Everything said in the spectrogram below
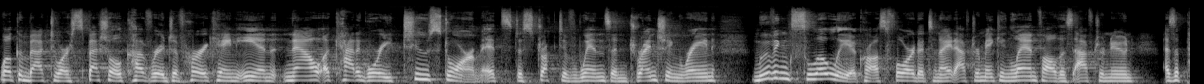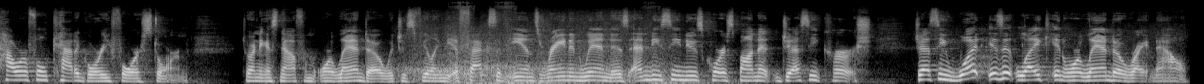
Welcome back to our special coverage of Hurricane Ian, now a Category 2 storm. Its destructive winds and drenching rain moving slowly across Florida tonight after making landfall this afternoon as a powerful Category 4 storm. Joining us now from Orlando, which is feeling the effects of Ian's rain and wind, is NBC News correspondent Jesse Kirsch. Jesse, what is it like in Orlando right now?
